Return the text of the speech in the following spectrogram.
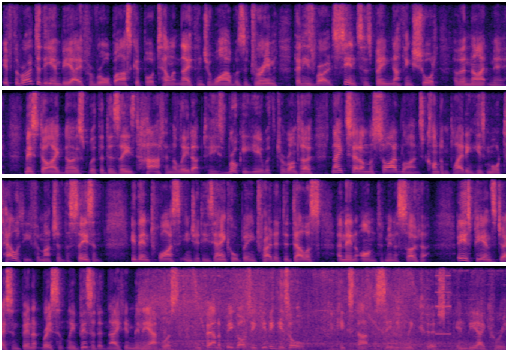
If the road to the NBA for raw basketball talent Nathan Jawai was a dream, then his road since has been nothing short of a nightmare. Misdiagnosed with a diseased heart in the lead up to his rookie year with Toronto, Nate sat on the sidelines contemplating his mortality for much of the season. He then twice injured his ankle, being traded to Dallas and then on to Minnesota. ESPN's Jason Bennett recently visited Nate in Minneapolis and found a big Aussie giving his all to kickstart a seemingly cursed NBA career.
